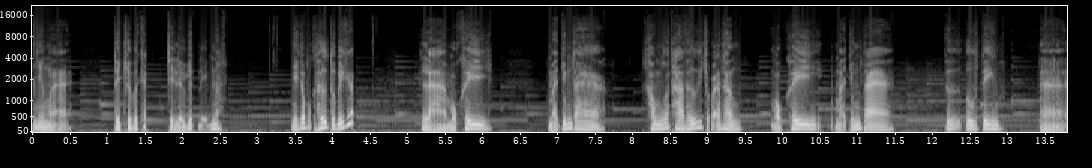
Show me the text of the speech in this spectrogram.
nhưng mà tôi chưa biết cách trị liệu dứt điểm đâu nhưng có một thứ tôi biết á là một khi mà chúng ta không có tha thứ cho bản thân một khi mà chúng ta cứ ưu tiên à,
